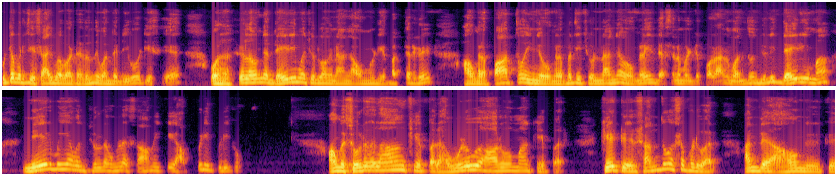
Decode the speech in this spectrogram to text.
புட்டபர்த்தி சாய்பாபாட்ட இருந்து வந்த டிவோட்டிஸ்க்கு ஒரு சிலவங்க தைரியமாக சொல்லுவாங்க, நாங்கள் அவங்களுடைய பக்தர்கள். அவங்கள பார்த்தோம். இங்கே உங்களை பற்றி சொன்னாங்க. அவங்களையும் தரிசனம் பண்ணிட்டு போகலான்னு வந்தோம் சொல்லி தைரியமாக நேர்மையாக வந்து சொல்கிறவங்கள சாமிக்கு அப்படி பிடிக்கும். அவங்க சொல்கிறதெல்லாம் கேட்பார். அவ்வளவு ஆர்வமாக கேட்பார். கேட்டு சந்தோஷப்படுவார். அந்த அவங்களுக்கு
